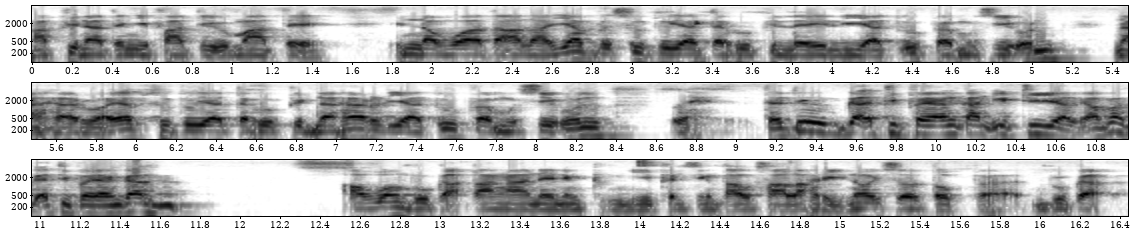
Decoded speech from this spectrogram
Nabi nate nyifati umate Inna wa ta'ala ya besutu ya dahu bilai liyatu bamusiun nahar wa ya besutu ya dahu bin nahar liyatu bamusiul leh. Jadi enggak dibayangkan ideal, apa enggak dibayangkan? Allah buka tangannya yang bengi bensin tahu salah Rino iso tobat, buka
